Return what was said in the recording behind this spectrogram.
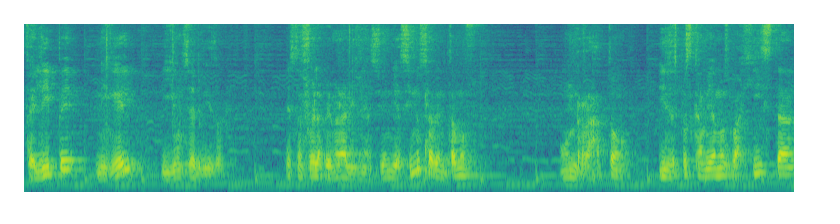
Felipe, Miguel y un servidor. Esta fue la primera alineación y así nos aventamos un rato. Y después cambiamos bajista,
